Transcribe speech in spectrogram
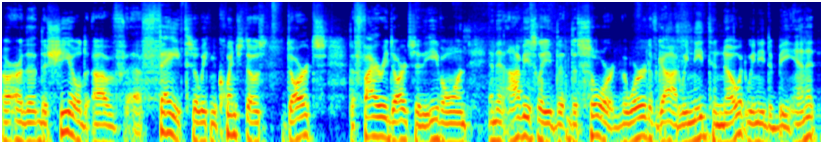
or, the, the shield of uh, faith so we can quench those darts, the fiery darts of the evil one. And then obviously the, the sword, the word of God. We need to know it, we need to be in it.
